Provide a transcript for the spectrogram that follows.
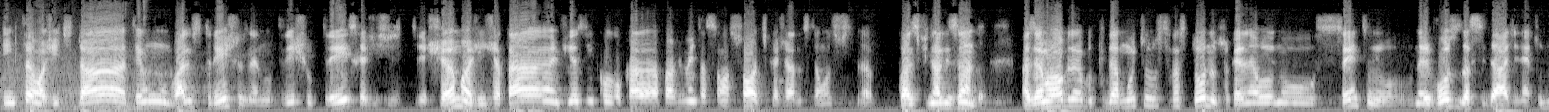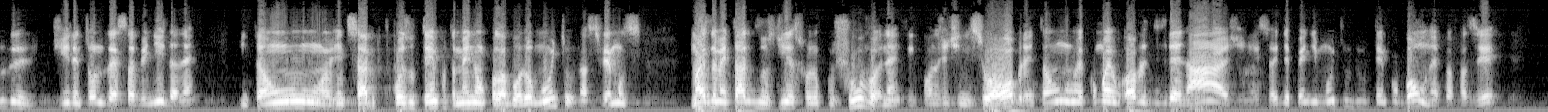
Então, a gente tá, tem um, vários trechos, né? No trecho 3, que a gente chama, a gente já está em vias de colocar a pavimentação asfáltica, já estamos uh, quase finalizando. Mas é uma obra que dá muitos transtornos, porque é no, no centro nervoso da cidade, né? Tudo gira em torno dessa avenida, né? Então, a gente sabe que depois o tempo também não colaborou muito. Nós tivemos mais da metade dos dias foram com chuva, né? Quando a gente iniciou a obra, então é como é obra de drenagem, isso aí depende muito do tempo bom, né, para fazer.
